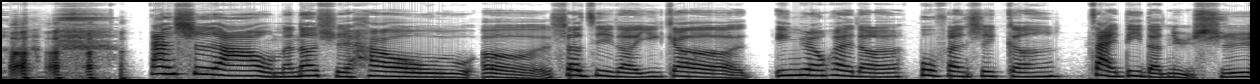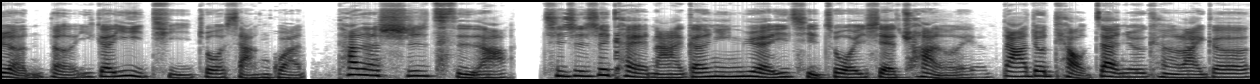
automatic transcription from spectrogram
但是啊，我们那时候呃设计的一个音乐会的部分是跟在地的女诗人的一个议题做相关。她的诗词啊，其实是可以拿来跟音乐一起做一些串联。大家就挑战，就可能来个。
